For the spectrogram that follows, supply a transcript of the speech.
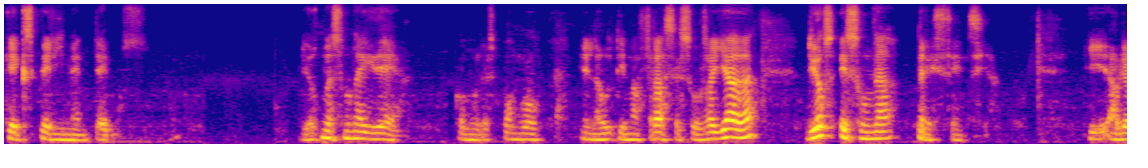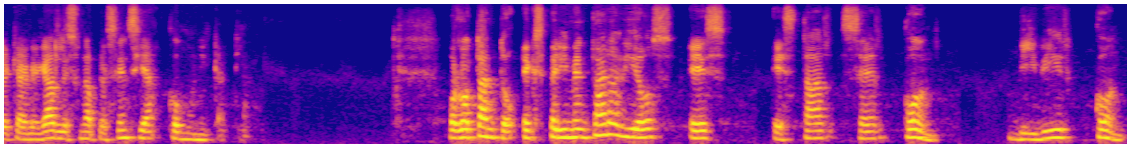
que experimentemos. Dios no es una idea, como les pongo en la última frase subrayada. Dios es una presencia. Y habría que agregarles una presencia comunicativa. Por lo tanto, experimentar a Dios es estar, ser con, vivir con.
